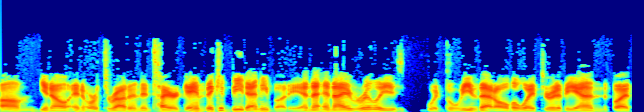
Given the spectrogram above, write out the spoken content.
um, you know, and or throughout an entire game, they could beat anybody. And, and I really would believe that all the way through to the end. But,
